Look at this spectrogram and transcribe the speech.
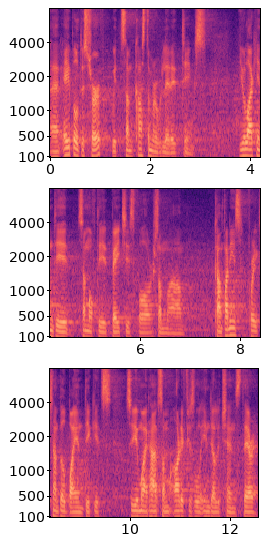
uh, able to serve with some customer-related things you like in the, some of the pages for some um, companies, for example, buying tickets. So you might have some artificial intelligence there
